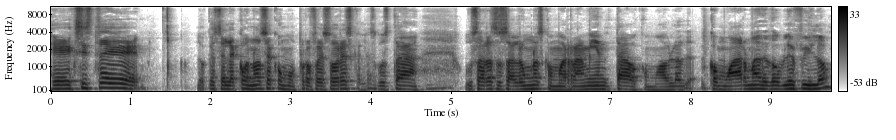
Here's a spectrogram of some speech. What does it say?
existe lo que se le conoce como profesores que les gusta usar a sus alumnos como herramienta o como, arma de doble filo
